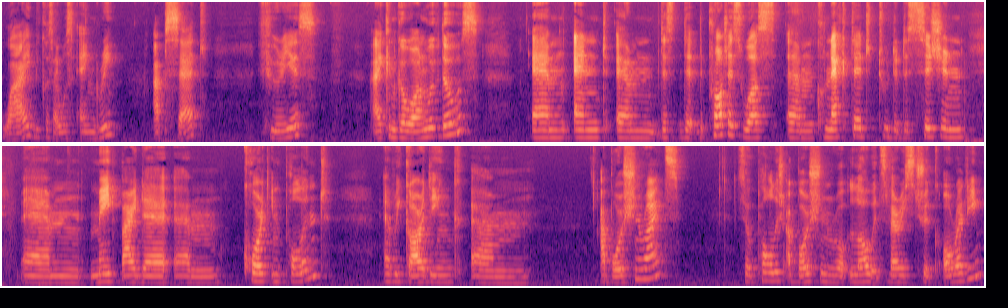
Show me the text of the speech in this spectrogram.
Why? Because I was angry, upset, furious. I can go on with those Um, and um, this, the, the protest was um, connected to the decision um, made by the um, court in Poland uh, regarding um, abortion rights. So Polish abortion law it's very strict already,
